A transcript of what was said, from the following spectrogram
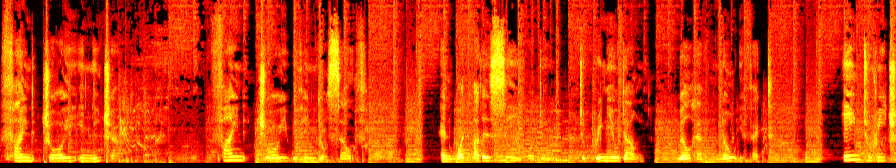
Find joy in nature. Find joy within yourself. And what others say or do to bring you down will have no effect. Aim to reach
